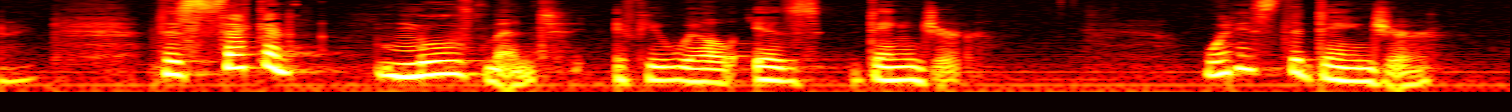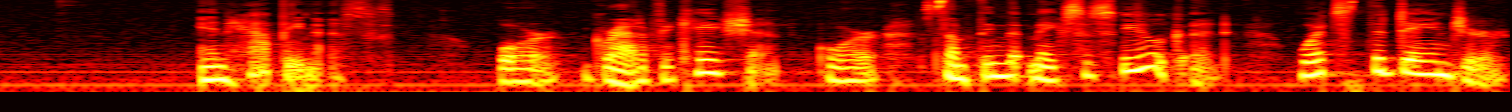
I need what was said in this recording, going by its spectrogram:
Right? The second movement, if you will, is danger. What is the danger in happiness? Or gratification or something that makes us feel good. What's the danger?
